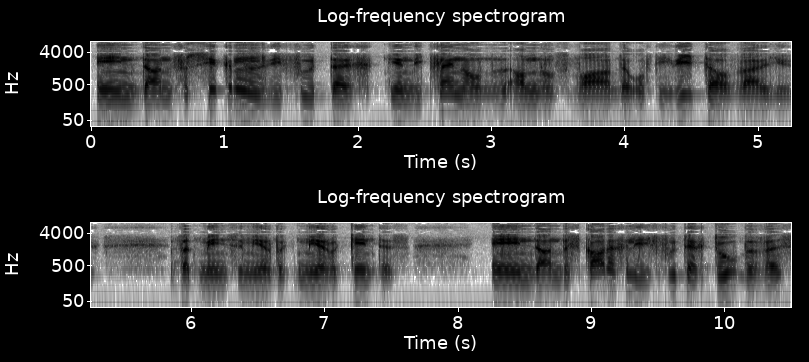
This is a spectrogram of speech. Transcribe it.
en dan verseker hulle die voertuig teen die kleinhandelswaarde of die retail value wat mense meer meer bekend is. En dan beskadig hulle die voertuig doelbewus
